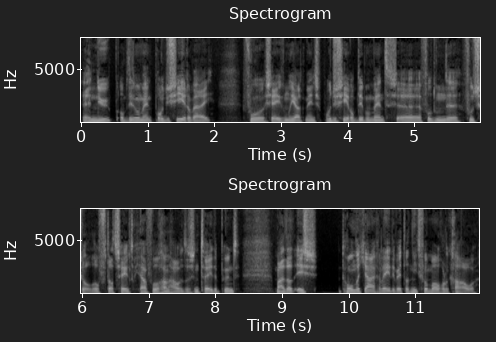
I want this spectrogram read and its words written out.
En nu, op dit moment, produceren wij voor 7 miljard mensen produceren op dit moment uh, voldoende voedsel. Of dat 70 jaar vol gaan houden, dat is een tweede punt. Maar dat is 100 jaar geleden werd dat niet voor mogelijk gehouden.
